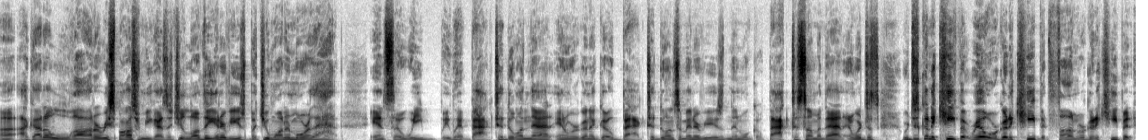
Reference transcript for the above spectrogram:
uh, I got a lot of response from you guys that you love the interviews, but you wanted more of that. And so we we went back to doing that, and we're going to go back to doing some interviews, and then we'll go back to some of that, and we're just we're just going to keep it real. We're going to keep it fun. We're going to keep it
